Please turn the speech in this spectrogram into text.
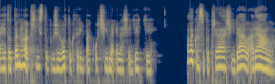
A je to tenhle přístup k životu, který pak učíme i naše děti. A takhle se to přenáší dál a dál.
